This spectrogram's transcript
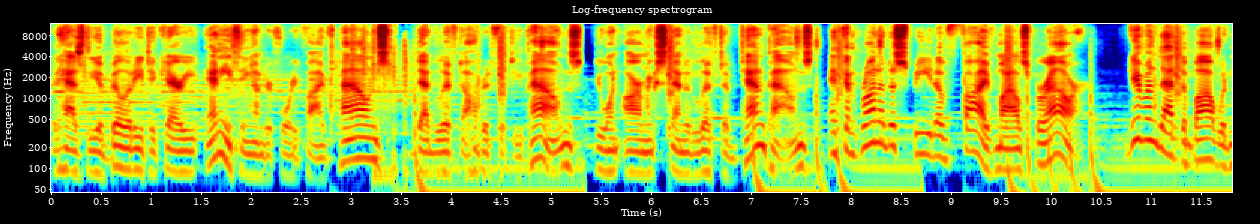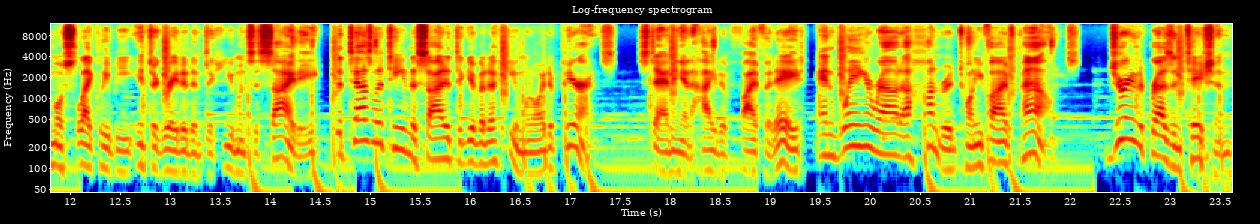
It has the ability to carry anything under 45 pounds, deadlift 150 pounds, do an arm extended lift of 10 pounds, and can run at a speed of 5 miles per hour. Given that the bot would most likely be integrated into human society, the Tesla team decided to give it a humanoid appearance, standing at a height of 5 foot 8 and weighing around 125 pounds. During the presentation,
